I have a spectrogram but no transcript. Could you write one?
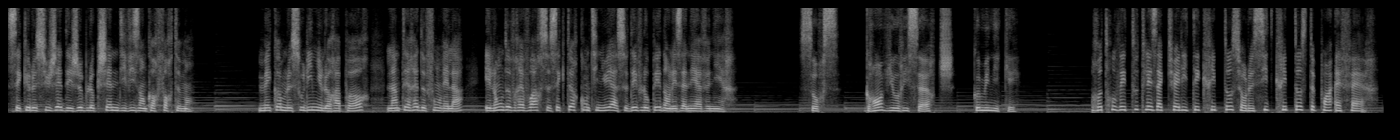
c'est que le sujet des jeux blockchain divise encore fortement. Mais comme le souligne le rapport, l'intérêt de fond est là, et l'on devrait voir ce secteur continuer à se développer dans les années à venir. Source Grand View Research, communiqué. Retrouvez toutes les actualités crypto sur le site cryptost.fr.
